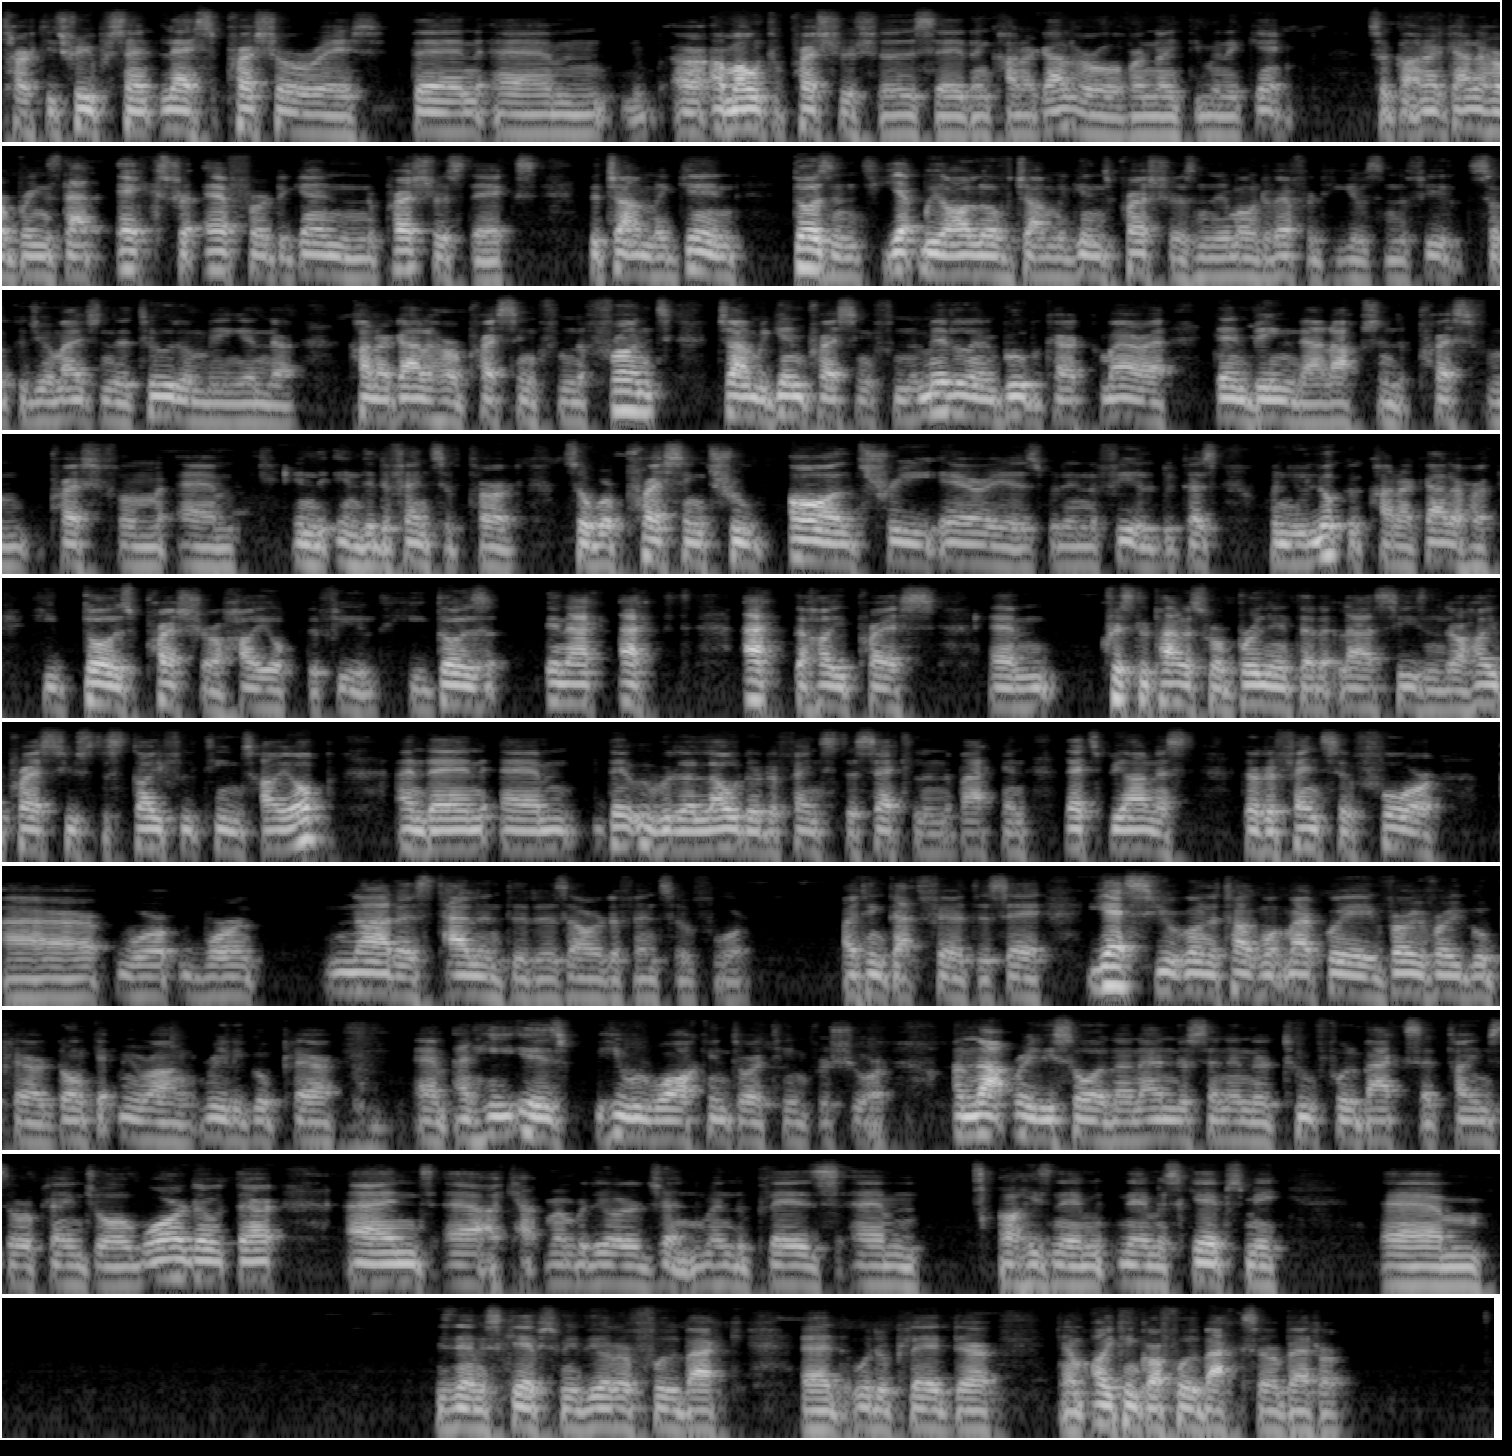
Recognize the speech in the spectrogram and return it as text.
33% less pressure rate than um amount of pressure, should I say, than Conor Gallagher over a 90 minute game. So Conor Gallagher brings that extra effort again in the pressure stakes that John McGinn doesn't. Yet we all love John McGinn's pressures and the amount of effort he gives in the field. So could you imagine the two of them being in there? Conor Gallagher pressing from the front, John McGinn pressing from the middle, and Boubacar Kamara then being that option to press from press from um, in the, in the defensive third. So we're pressing through all three areas within the field because when you look at Conor Gallagher, he does pressure high up the field. He does enact act act the high press. Um, Crystal Palace were brilliant at it last season. Their high press used to stifle teams high up, and then um, they would allow their defence to settle in the back end. Let's be honest, their defensive four are were were not as talented as our defensive four. I think that's fair to say. Yes, you're going to talk about Marc Guéhi, very, very good player. Don't get me wrong, really good player. Um, and he is, he would walk into our team for sure. I'm not really sold on Andersen and their two fullbacks. At times they were playing Joel Ward out there. And uh, I can't remember the other gentleman that plays. Um, oh, his name name escapes me. Um, his name escapes me. The other fullback uh, would have played there. Um, I think our fullbacks are better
